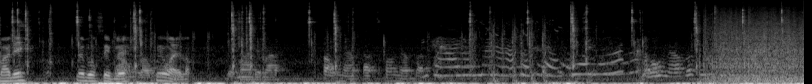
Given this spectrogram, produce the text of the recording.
มาดิเล่นบวกสิบเลยไม่ไหวหรอกเดี๋ยวมาเดี๋ยวมาเข้าห้องน้ำครับเข้าห้องน้ำครับเข้าห้องน้ำแล้ว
